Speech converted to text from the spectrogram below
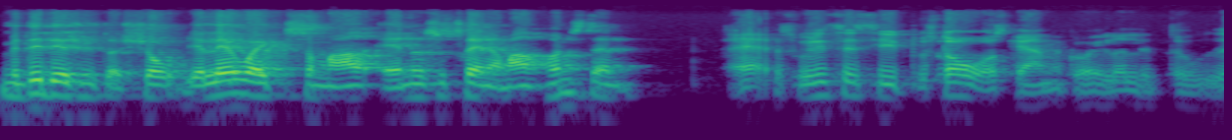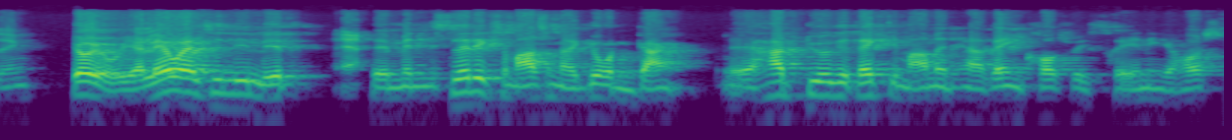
men det er det, jeg synes, der er sjovt. Jeg laver ikke så meget andet, så træner jeg meget håndstand, Ja, jeg skulle lige til at sige, at du står også gerne og eller lidt derude, ikke? Jo, jo, jeg laver altid lige lidt, Ja. ja. men slet ikke så meget, som jeg har gjort en gang. Jeg har dyrket rigtig meget med det her ren kropsvægtstræning. Jeg har også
